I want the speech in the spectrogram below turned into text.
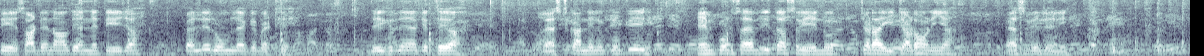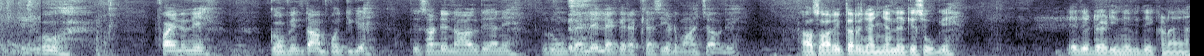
ਤੇ ਸਾਡੇ ਨਾਲ ਦੇ ਇੰਨੇ ਤੇਜ਼ ਆ। ਪਹਿਲੇ ਰੂਮ ਲੈ ਕੇ ਬੈਠੇ। ਦੇਖਦੇ ਆ ਕਿੱਥੇ ਆ। ਰੈਸਟ ਕਰਨੇ ਨੂੰ ਕਿਉਂਕਿ ਹੇਮਕੁੰਟ ਸਾਹਿਬ ਦੀ ਤਾਂ ਸਵੇਰ ਨੂੰ ਚੜ੍ਹਾਈ ਚੜ੍ਹ ਹੋਣੀ ਆ, ਇਸ ਵੇਲੇ ਨਹੀਂ। ਉਹ ਫਾਈਨਲੀ ਗੋਬਿੰਦ ਧਾਮ ਪਹੁੰਚ ਗਏ ਤੇ ਸਾਡੇ ਨਾਲ ਦਿਆਂ ਨੇ ਰੂਮ ਪਹਿਲੇ ਲੈ ਕੇ ਰੱਖਿਆ ਸੀ ਐਡਵਾਂਸ ਚੱਲਦੇ। ਆ ਸਾਰੇ ਤਾਂ ਰਜਾਈਆਂ ਲੈ ਕੇ ਸੋ ਗਏ। ਇਹਦੇ ਡੈਡੀ ਨੇ ਵੀ ਦੇਖਣਾ ਆ।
